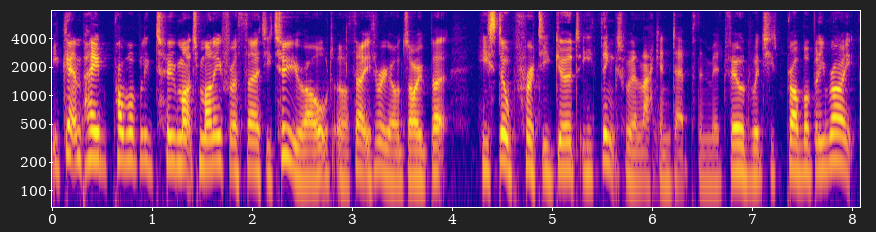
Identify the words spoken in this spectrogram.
he's getting paid probably too much money for a 32 year old, or 33 year old, sorry, but he's still pretty good. He thinks we're lacking depth in midfield, which he's probably right.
